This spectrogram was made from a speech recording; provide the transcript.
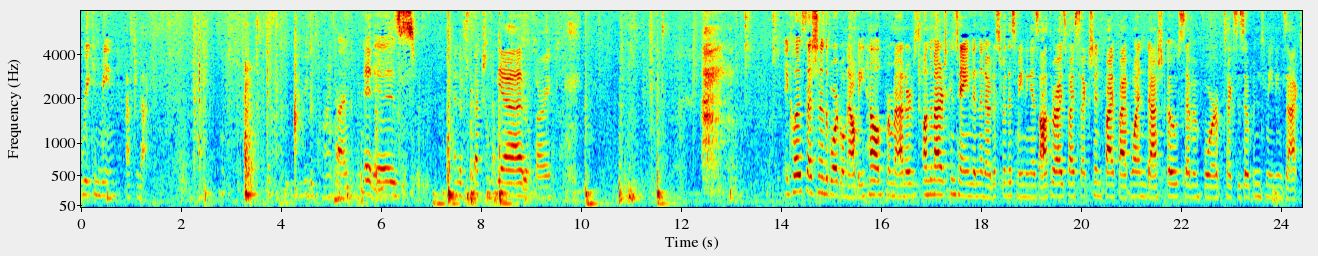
reconvene after that. Just read the time. Time. It is, End of section that yeah, I'm sorry. A closed session of the board will now be held for matters, on the matters contained in the notice for this meeting as authorized by Section 551-074 of Texas Open Meetings Act.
